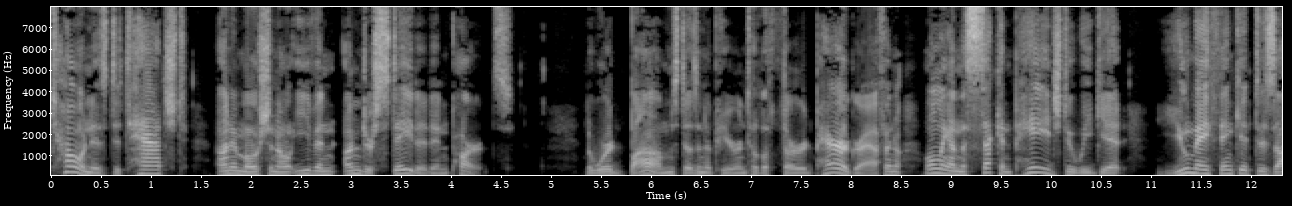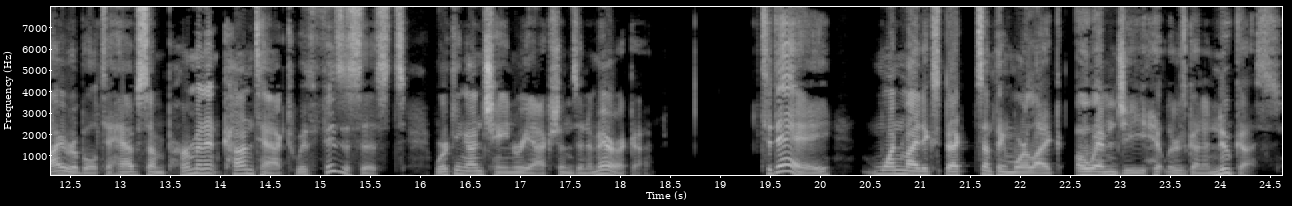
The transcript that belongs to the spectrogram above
tone is detached, unemotional, even understated in parts. The word bombs doesn't appear until the third paragraph, and only on the second page do we get, you may think it desirable to have some permanent contact with physicists working on chain reactions in America. Today, one might expect something more like, OMG, Hitler's gonna nuke us.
